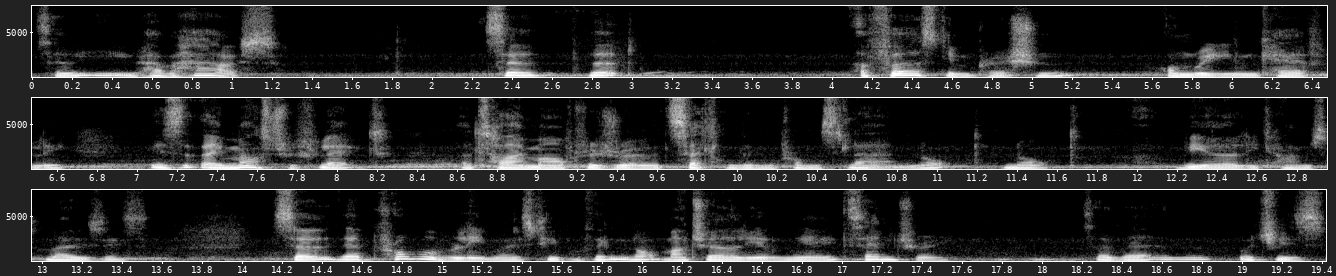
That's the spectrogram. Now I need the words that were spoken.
So you have a house. So that a first impression on reading them carefully is that they must reflect a time after Israel had settled in the Promised Land, not not the early times of Moses. So they're probably most people think not much earlier than the eighth century. So which is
